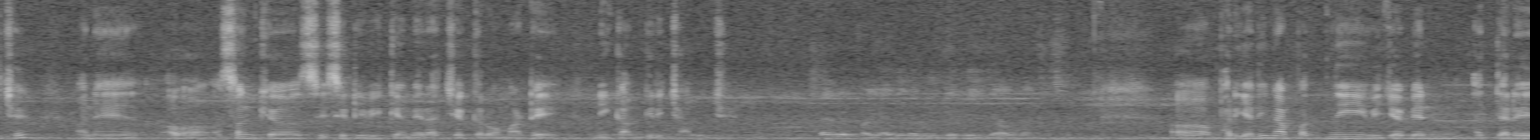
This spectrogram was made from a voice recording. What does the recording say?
છે અને અસંખ્ય સીસીટીવી કેમેરા ચેક કરવા માટેની કામગીરી ચાલુ છે? ફરિયાદીના પત્ની વિજયબેન અત્યારે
